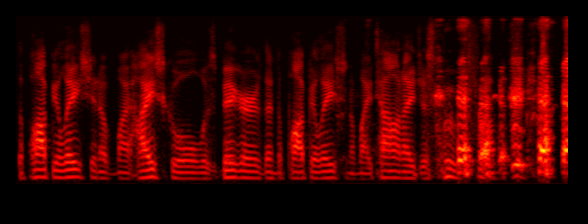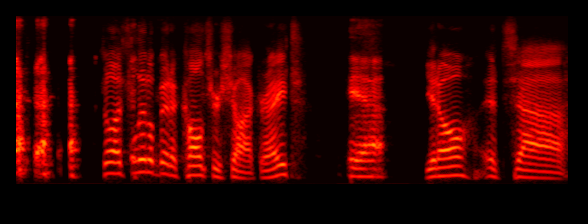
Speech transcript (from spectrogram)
the population of my high school was bigger than the population of my town I just moved from. so it's a little bit of culture shock, right? yeah. you know it's uh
